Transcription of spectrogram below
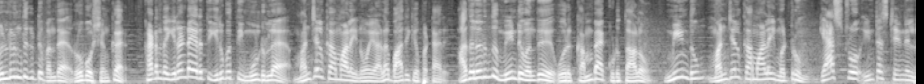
மிளர்ந்துகிட்டு வந்த ரோபோ சங்கர் கடந்த இரண்டாயிரத்தி இருபத்தி மூன்றுல மஞ்சள் காமாலை நோயால பாதிக்கப்பட்டார். அதிலிருந்து மீண்டு வந்து ஒரு கம்பேக் கொடுத்தாலும் மீண்டும் மஞ்சள் காமாலை மற்றும் கேஸ்ட்ரோ இன்டஸ்டைனல்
